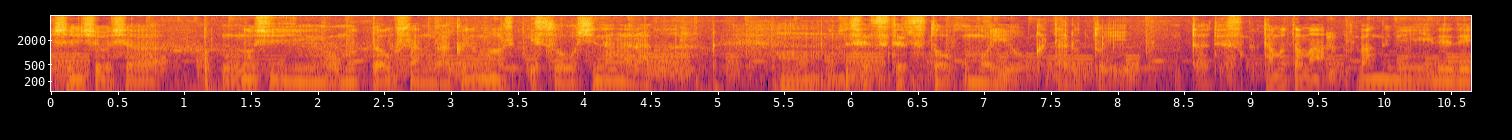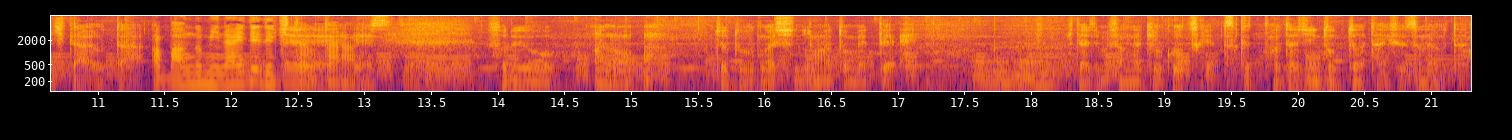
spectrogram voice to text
新商社の主人を持った奥さんが車椅子を押しながら、うん、切々と思いを語るという歌です。たまたま番組でできた歌。あ番組内でできた歌なんです、えー、それをあのちょっと僕が詩にまとめて北島さんが曲をつけ作って私にとっては大切な歌で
